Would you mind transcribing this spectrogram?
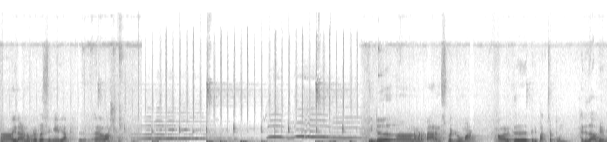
ഇതാണ് നമ്മുടെ ഡ്രസ്സിങ് ഏരിയ വാഷ്റൂം. ഇത് നമ്മുടെ പാരൻസ് ബെഡ്റൂമാണ് അവർക്ക് ഇത്തിരി പച്ചപ്പും ഹരിതാഭയും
